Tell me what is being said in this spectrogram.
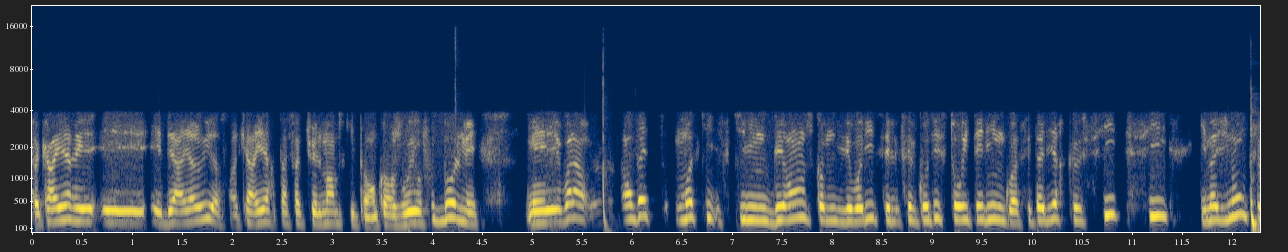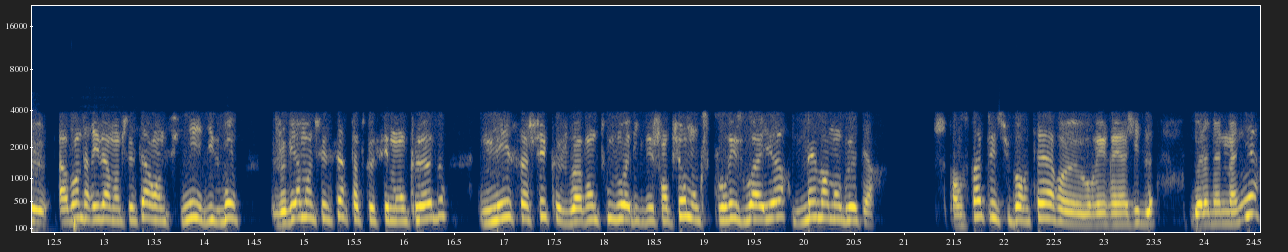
sa carrière est, est, est derrière lui. Alors, Sa carrière, pas factuellement, parce qu'il peut encore jouer au football, mais mais voilà, en fait, moi, ce qui, ce qui me dérange, comme disait Walid, c'est le, c'est le côté storytelling, quoi. C'est-à-dire que si, si, imaginons que avant d'arriver à Manchester, avant de signer, ils disent bon, je viens à Manchester parce que c'est mon club, mais sachez que je veux avant tout jouer à Ligue des Champions, donc je pourrais jouer ailleurs, même en Angleterre. Je pense pas que les supporters euh, auraient réagi de, de la même manière.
